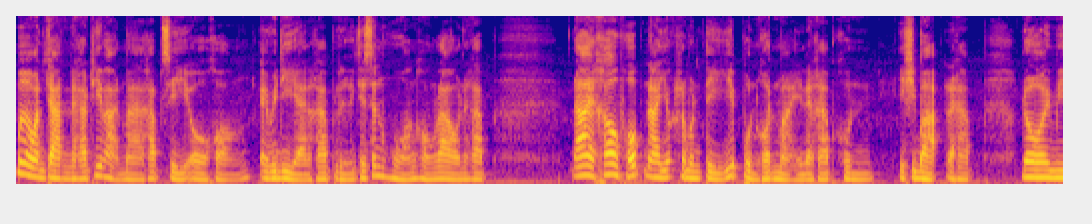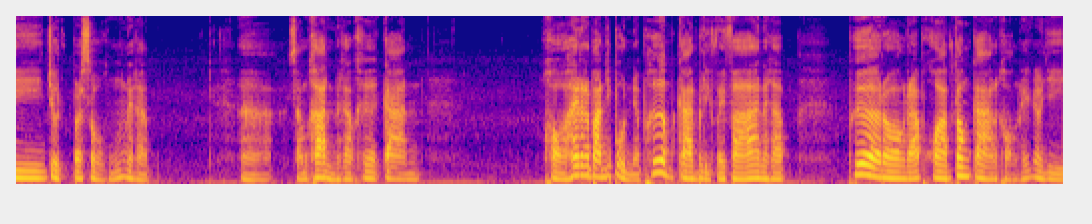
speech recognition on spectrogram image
เมื่อวันจันทร์นะครับที่ผ่านมาครับ CEO ของ NVIDIA นะครับหรือเจสันห่วงของเรานะครับได้เข้าพบนายกรัฐมนตรีญี่ปุ่นคนใหม่นะครับ คุณ อิชิบะนะครับ โดยมีจุดประสงค์นะครับสำคัญนะครับคือการขอให้รัฐบาลญี่ปุ่นเนี่ยเพิ่มการผลิตไฟฟ้านะครับ เพื่อรองรับความต้องการของเทคโนโลยี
